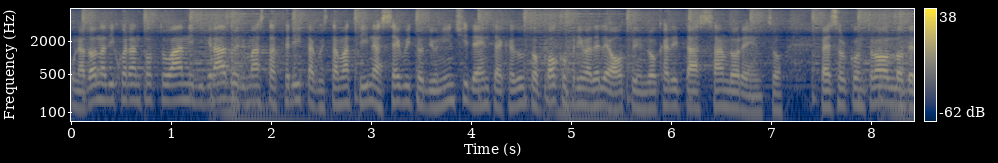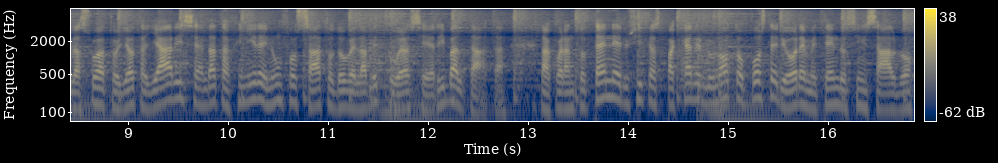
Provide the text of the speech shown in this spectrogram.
Una donna di 48 anni di grado è rimasta ferita questa mattina a seguito di un incidente accaduto poco prima delle 8 in località San Lorenzo. Perso il controllo della sua Toyota Yaris è andata a finire in un fossato dove la vettura si è ribaltata. La 48enne è riuscita a spaccare lunotto posteriore mettendosi in salvo.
